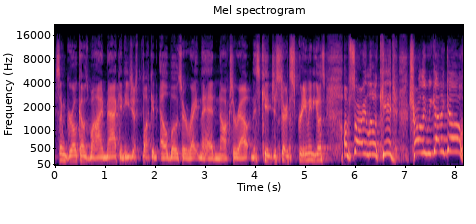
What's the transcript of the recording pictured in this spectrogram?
Some girl comes behind Mac and he just fucking elbows her right in the head and knocks her out. And this kid just starts screaming. He goes, I'm sorry, little kid. Charlie, we gotta go.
